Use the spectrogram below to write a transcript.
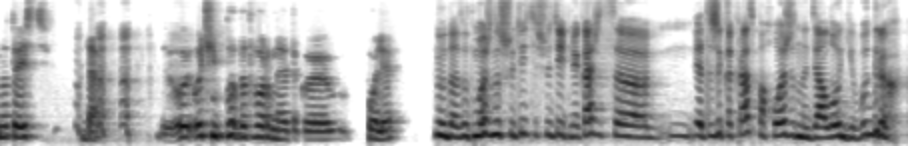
Ну, то есть, да, очень плодотворное такое поле. Ну да, тут можно шутить и шутить. Мне кажется, это же как раз похоже на диалоги в играх,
